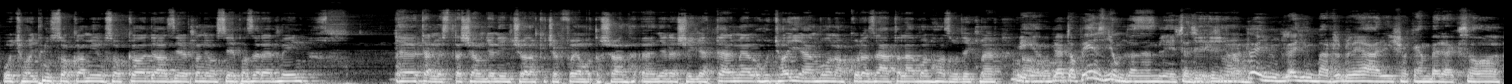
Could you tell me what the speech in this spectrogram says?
úgyhogy pluszokkal, mínuszokkal, de azért nagyon szép az eredmény. Természetesen ugye nincs olyan, aki csak folyamatosan nyereséget termel. Hogyha ilyen van, akkor az általában hazudik, mert... Igen, a, tehát a pénznyomda nem létezik. Hát legyünk, legyünk már reálisak emberek, szóval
